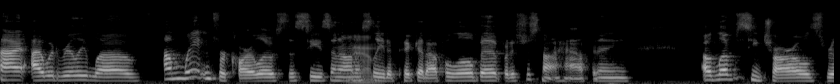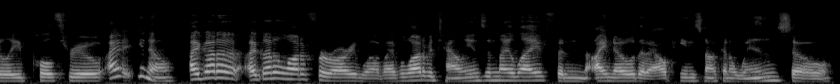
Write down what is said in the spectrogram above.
I I would really love I'm waiting for Carlos this season, honestly, to pick it up a little bit, but it's just not happening. I would love to see Charles really pull through. I you know, I got a I got a lot of Ferrari love. I have a lot of Italians in my life and I know that Alpine's not gonna win. So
